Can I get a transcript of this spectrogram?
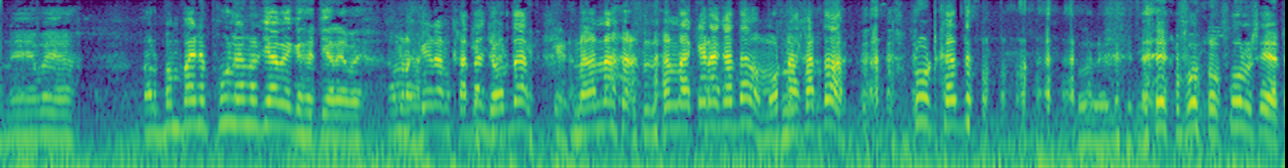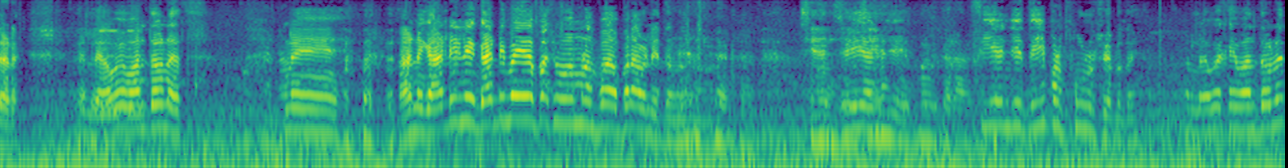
અને હવે હરબમભાઈ ને ફૂલ એનર્જી આવે ગઈ અત્યારે હવે? હમણાં કેળા ખાતા જોરદાર? નાના નાના કેળા ખાતા મોટા ખાતા ફ્રૂટ ખાધું. ફૂલ ફૂલ છે અત્યારે એટલે હવે વાંધો ને ને અને ગાડીની ગાડીમાં એ પાછું હમણાં ભરાવી લીધું. સીએનજી CNG. ફૂલ કરાવે સીએનજી તો એ પણ ફૂલ છે બધું એટલે હવે કઈ વાંધો નથી.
